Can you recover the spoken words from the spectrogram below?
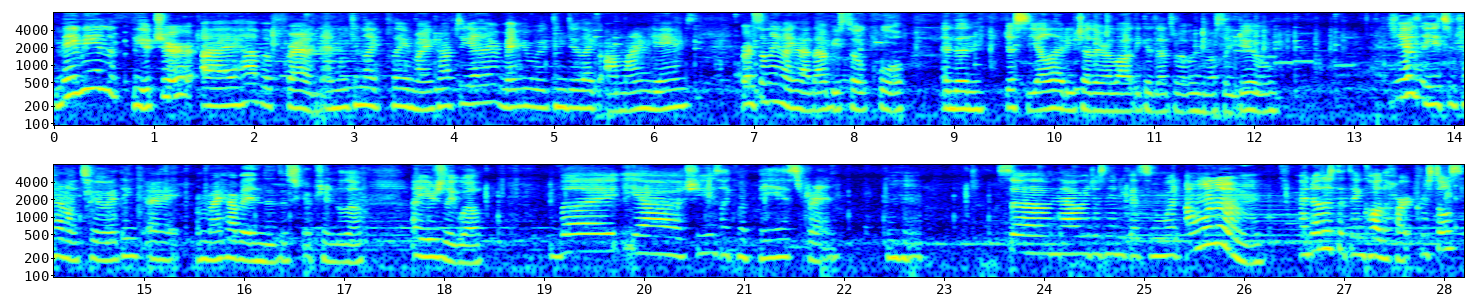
Maybe in the future, I have a friend and we can like play Minecraft together. Maybe we can do like online games or something like that. That would be so cool. And then just yell at each other a lot because that's what we mostly do. She has a YouTube channel too. I think I, might have it in the description below. I usually will. But yeah, she is like my best friend. Mm hmm So now we just need to get some wood. I want to... I know there's the thing called heart crystals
